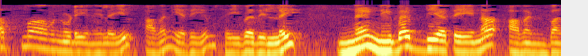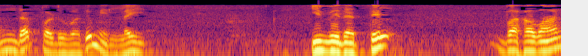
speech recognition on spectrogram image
ஆத்மாவனுடைய நிலையில் அவன் எதையும் செய்வதில்லை. ந நிபத்தியதேனா அவன் பந்தப்படுவதும் இல்லை இவ்விதத்தில் பகவான்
